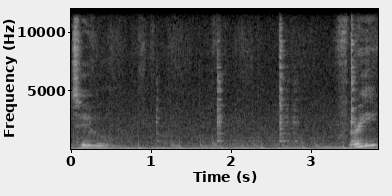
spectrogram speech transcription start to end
two, three.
